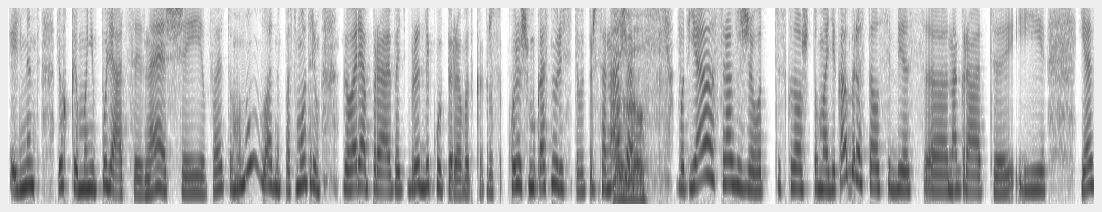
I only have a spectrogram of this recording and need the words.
элемент легкой манипуляции, знаешь, и поэтому, ну, ладно, посмотрим. Говоря про опять Брэдли Купера, вот как раз, коль уж мы коснулись этого персонажа, Пожалуйста. вот я сразу же, вот ты сказал, что Мади Кабр остался без э, наград, и я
